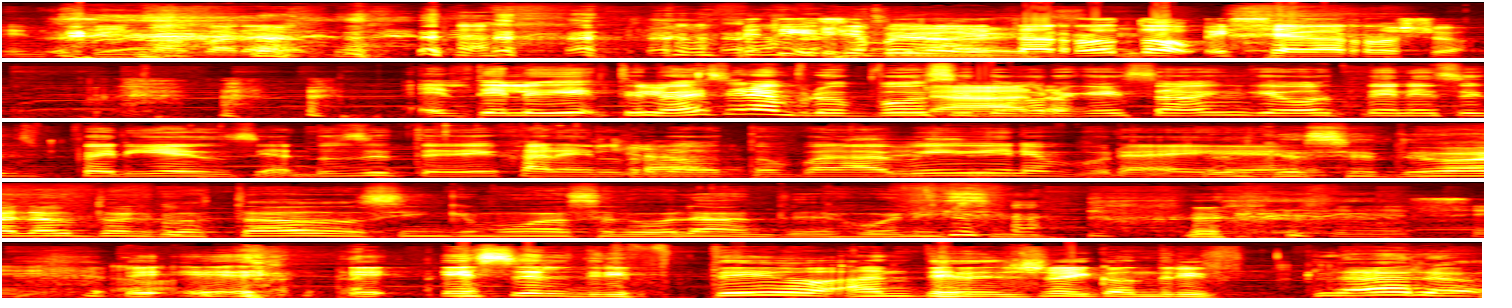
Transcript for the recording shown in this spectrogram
Encima para. Viste que siempre lo que está es- roto, ese agarro yo. El- te, lo, te lo hacen a propósito Claro. porque saben que vos tenés experiencia, entonces te dejan el Claro, roto. Para sí, mí sí. viene por ahí. El eh. que se te va el auto al costado sin que muevas el volante, es buenísimo. Sí, sí. no. Eh, eh, eh, es el drifteo antes del Joy-Con Drift. Claro.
